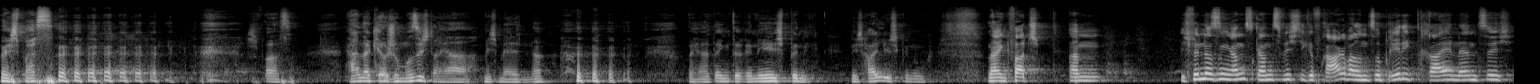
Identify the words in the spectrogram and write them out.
Nee, Spaß. Spaß. Ja, in der Kirche muss ich daher mich melden. Ne? naja, denkt der René, ich bin nicht heilig genug. Nein, Quatsch. Ähm, ich finde das eine ganz, ganz wichtige Frage, weil unsere Predigtreihe nennt sich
